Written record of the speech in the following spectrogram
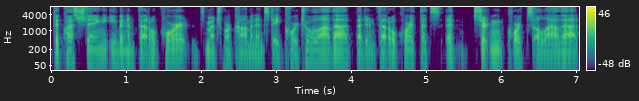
the questioning, even in federal court. It's much more common in state court to allow that, but in federal court, that's certain courts allow that.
